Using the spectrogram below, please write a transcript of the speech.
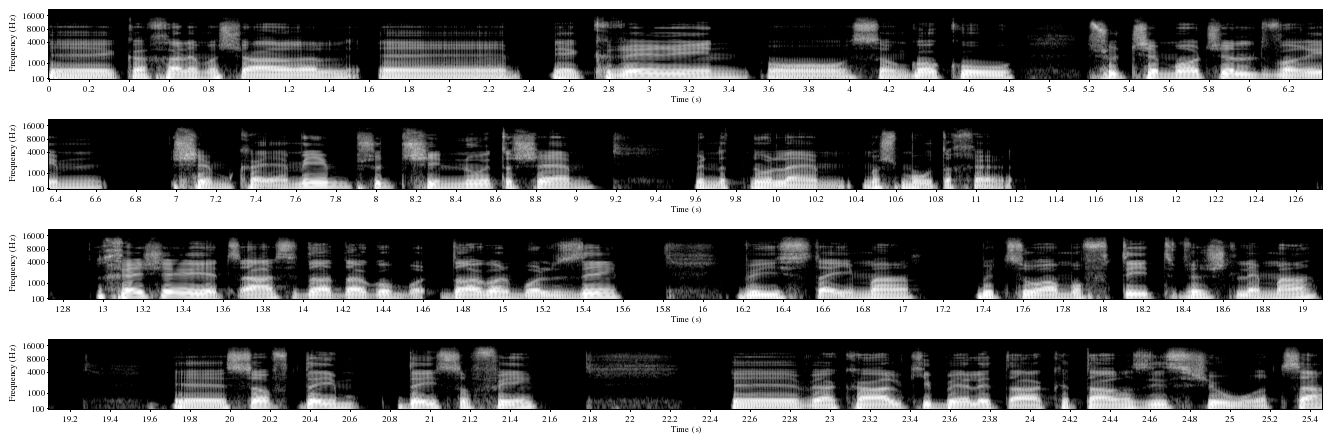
אה, ככה למשל אה, אה, קררין או סונגוקו, פשוט שמות של דברים שהם קיימים, פשוט שינו את השם ונתנו להם משמעות אחרת. אחרי שיצאה הסדרת דרגון, דרגון בול זי והיא הסתיימה בצורה מופתית ושלמה, סוף די, די סופי, והקהל קיבל את הקתרזיס שהוא רצה.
